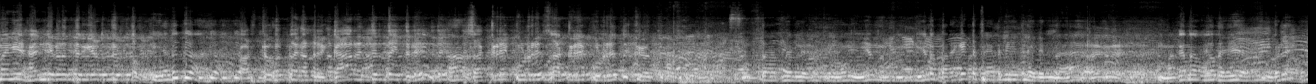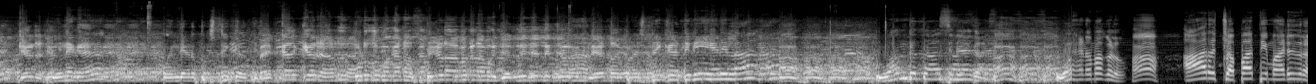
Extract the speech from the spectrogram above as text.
ಮನಿ ಹಂದಿಗಳು ತಿರುಗಾಡ್ತಿರ್ತಾವ. ಎದಕ್ಕ? ಅಷ್ಟು ಹೊತ್ತಾಗಲ್ರಿ ಕಾರ್ ಹತ್ತಿರ್ತೈತ್ರಿ ಸಕ್ರೆ ಕುಡ್ರಿ ಸಕ್ರೆ ಕುಡ್ರಿ ಅಂತ ಕೇಳ್ತೀವಿ. ಸುತ್ತ ಆದ್ಮೇಲೆ ಅವ್ನು ಏನು ಏನೋ ಬರಗೆಟ್ಟ ಫ್ಯಾಮಿಲಿ ಇದ್ಲೆ ನಿಮ್ದ? ಮಗನ ಹೋದ ಬಿಡ್ಲೆ ಕೇಳ್ರಿ. ನಿನಗ ಒಂದೆರಡು ಪ್ರಶ್ನೆ ಕೇಳ್ತೀನಿ. ಬೇಕಾದ ಕೇಳ್ರಿ. ಅರ್ಧ ಕುಡುದು ಮಗ ನಾವು ಸ್ಪೀಡ್ ಆಗ್ಬೇಕು ನಮಗೆ. ಜಲ್ದಿ ಜಲ್ದಿ ಲೇಟ್ ಆಗ್ಬೇಕು. ಪ್ರಶ್ನೆ ಕೇಳ್ತೀನಿ ಏನಿಲ್ಲ? ಒಂದು ತಾಸಿನ್ಯಾಗ ಹೆಣ್ಮಗಳು ಹಾ. ಆರು ಚಪಾತಿ ಮಾಡಿದ್ರ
